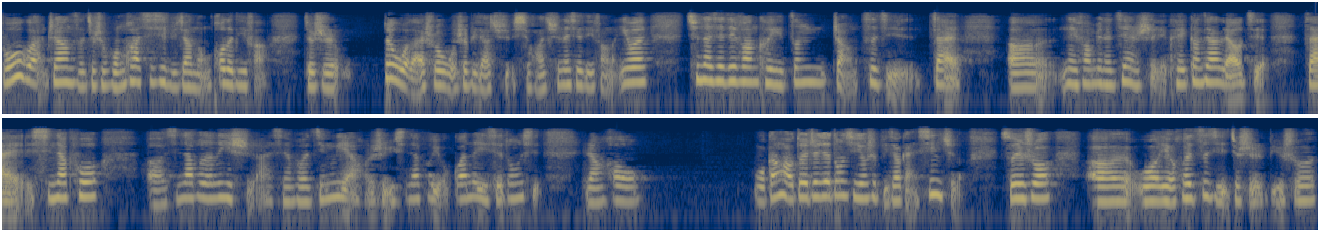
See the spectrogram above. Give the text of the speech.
博物馆这样子就是文化气息比较浓厚的地方，就是对我来说我是比较去喜欢去那些地方的，因为去那些地方可以增长自己在呃那方面的见识，也可以更加了解在新加坡呃新加坡的历史啊、新加坡的经历啊，或者是与新加坡有关的一些东西，然后。我刚好对这些东西又是比较感兴趣的，所以说，呃，我也会自己就是，比如说，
